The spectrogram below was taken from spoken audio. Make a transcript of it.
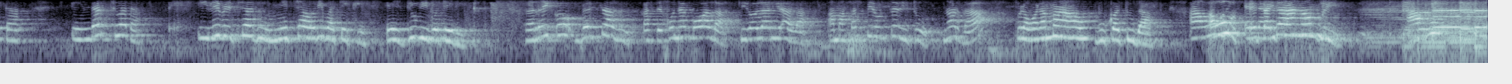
eta indartsua da. Ile beltza du metxa hori batekin, ez du biboterik. Herriko beltza du, kastejonakoa da, kirolaria da, amazazpi urte ditu. Nor da? Programa hau bukatu da. Agur, eta izan ongi! Agur!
